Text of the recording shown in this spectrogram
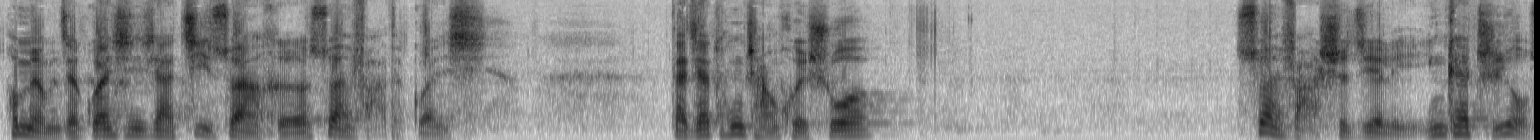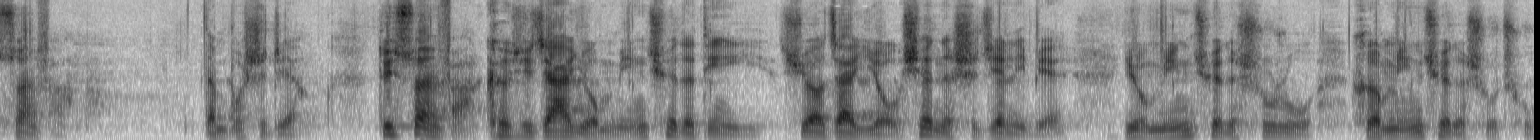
后面我们再关心一下计算和算法的关系。大家通常会说，算法世界里应该只有算法呢，但不是这样。对算法，科学家有明确的定义，需要在有限的时间里边有明确的输入和明确的输出，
